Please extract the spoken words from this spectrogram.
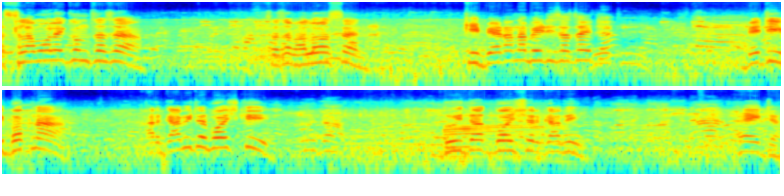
আসসালামু আলাইকুম চাচা। চাচা ভালো আছেন? কি বেড়া না বেটি চাচা এটা? বেটি বকনা? আর গাবিটার বয়স কি? দুই দাঁত বয়সের গাবি এইটা।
